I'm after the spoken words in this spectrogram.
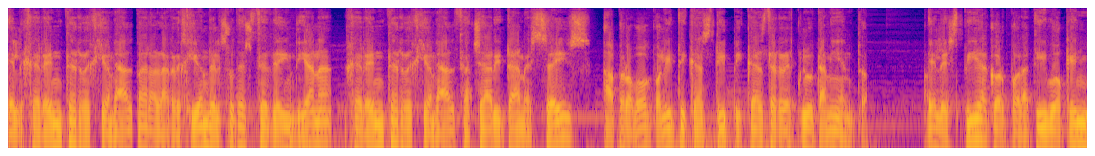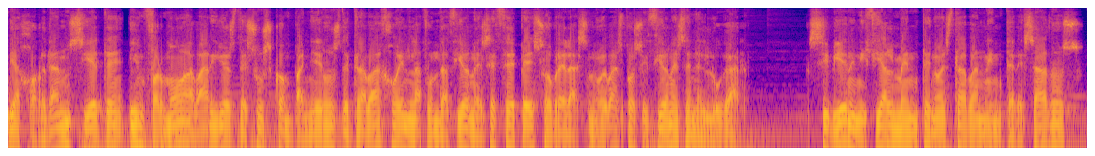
El gerente regional para la región del sudeste de Indiana, gerente regional Zachary Tames 6, aprobó políticas típicas de reclutamiento. El espía corporativo Kenya Jordan 7 informó a varios de sus compañeros de trabajo en la Fundación SCP sobre las nuevas posiciones en el lugar. Si bien inicialmente no estaban interesados,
